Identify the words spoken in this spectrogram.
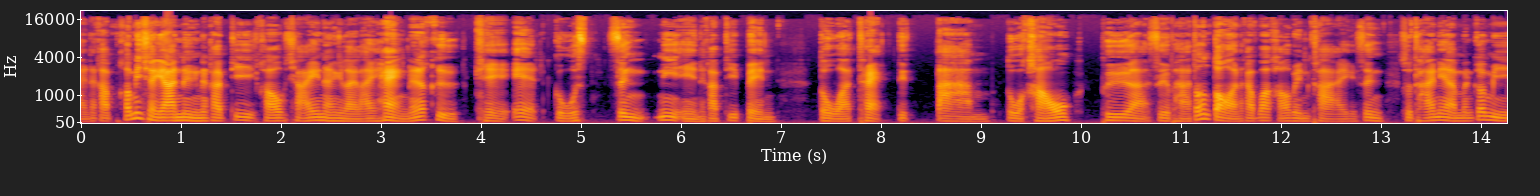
น์นะครับเขามีฉายาหนึ่งนะครับที่เขาใช้ในหลาย ๆ แห่งนั่นก็คือ K8 Goose ซึ่งนี่เองนะครับที่เป็นตัวแทร็กติดตามตัวเขา เพื่อสืบหาต้นต่อนะครับว่าเขาเป็นใคร ซึ่งสุดท้ายเนี่ยมันก็มี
